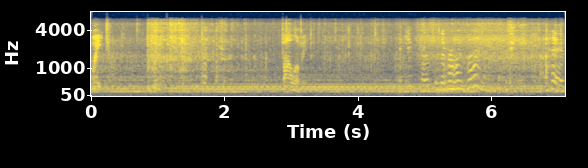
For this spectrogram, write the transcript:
Wait. Follow me. I keep pressing the wrong button. God.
